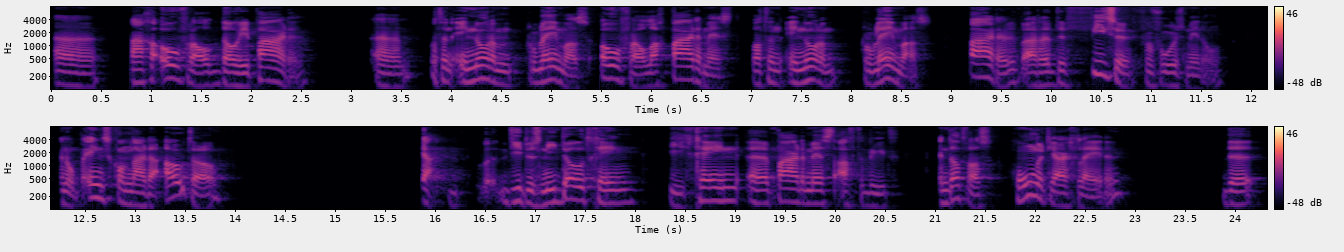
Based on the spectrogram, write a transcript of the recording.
eh, lagen overal dode paarden eh, wat een enorm probleem was. Overal lag paardenmest, wat een enorm probleem was. Paarden waren de vieze vervoersmiddel. En opeens kwam daar de auto, ja, die dus niet doodging, die geen eh, paardenmest achterliet. En dat was 100 jaar geleden de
